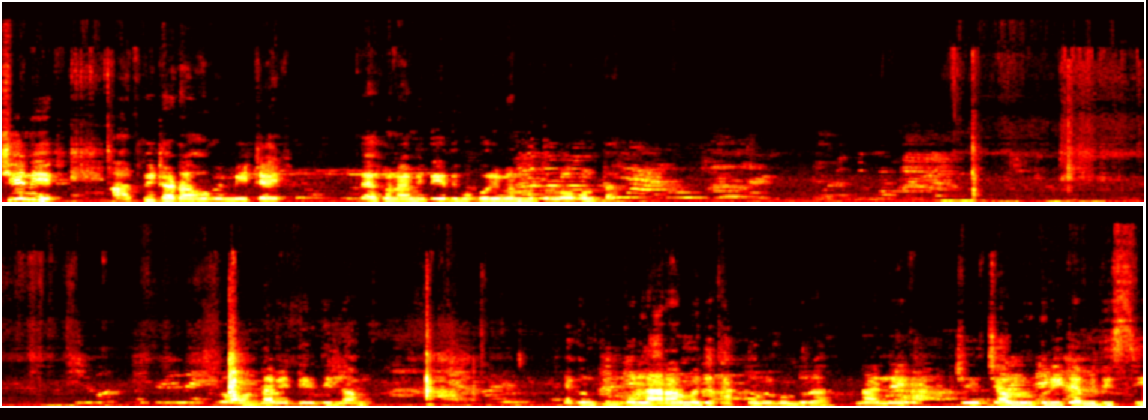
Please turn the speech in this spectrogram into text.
চিনির আর পিঠাটা হবে মিঠাই। এখন আমি দিয়ে দিব পরিমাণ মতো লবণটা। লবণটা আমি দিয়ে দিলাম। এখন কিন্তু লাড়ার মধ্যে থাকতে হবে বন্ধুরা, নাহলে যে চাউলের গুঁড়িটা আমি দিচ্ছি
